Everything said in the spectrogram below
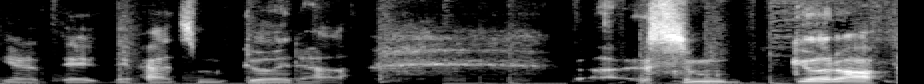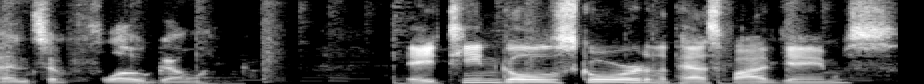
you know they they've had some good uh, uh, some good offensive flow going. 18 goals scored in the past five games,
